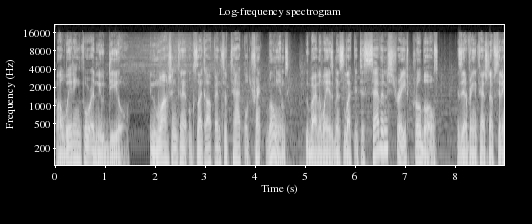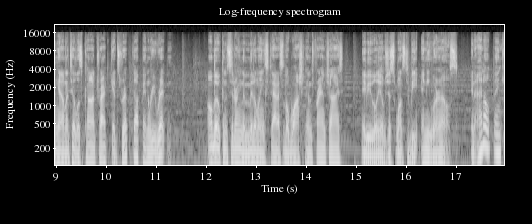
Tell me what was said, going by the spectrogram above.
while waiting for a new deal. In Washington, it looks like offensive tackle Trent Williams, who by the way has been selected to seven straight Pro Bowls, has every intention of sitting out until his contract gets ripped up and rewritten. Although considering the middling status of the Washington franchise, Maybe Williams just wants to be anywhere else, and I don't think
